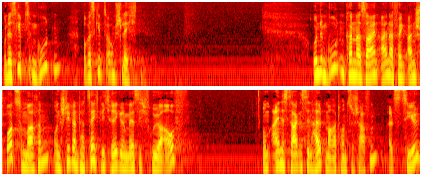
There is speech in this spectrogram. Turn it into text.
Und das gibt es im Guten, aber es gibt es auch im Schlechten. Und im Guten kann das sein, einer fängt an, Sport zu machen und steht dann tatsächlich regelmäßig früher auf, um eines Tages den Halbmarathon zu schaffen als Ziel.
